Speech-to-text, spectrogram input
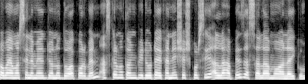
সবাই আমার ছেলেমেয়ের জন্য দোয়া করবেন। আজকের মতো আমি ভিডিওটা এখানে শেষ করছি। আল্লাহ হাফেজ। আসসালামু আলাইকুম।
